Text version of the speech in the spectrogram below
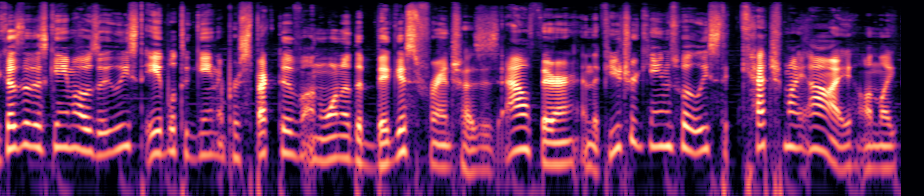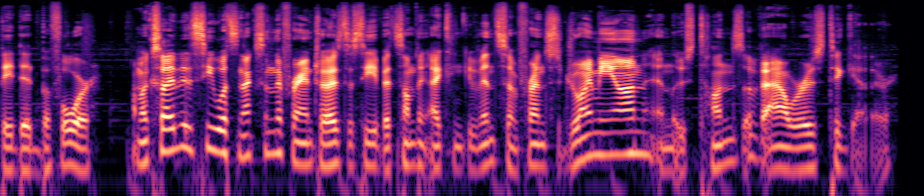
Because of this game, I was at least able to gain a perspective on one of the biggest franchises out there, and the future games will at least catch my eye, unlike they did before. I'm excited to see what's next in the franchise to see if it's something I can convince some friends to join me on and lose tons of hours together.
